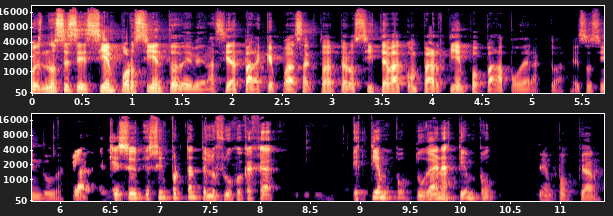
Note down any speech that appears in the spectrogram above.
pues no sé si 100% de veracidad para que puedas actuar, pero sí te va a comprar tiempo para poder actuar, eso sin duda. Claro, eso, eso es importante, los flujos de caja es tiempo, tú ganas tiempo. Tiempo, claro.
